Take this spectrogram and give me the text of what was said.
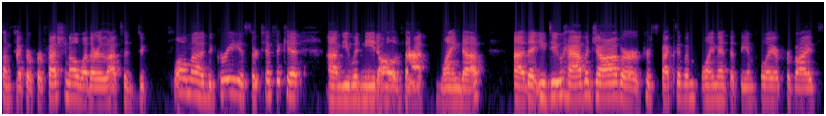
some type of professional, whether that's a diploma, a degree, a certificate. Um, you would need all of that lined up. Uh, that you do have a job or prospective employment that the employer provides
